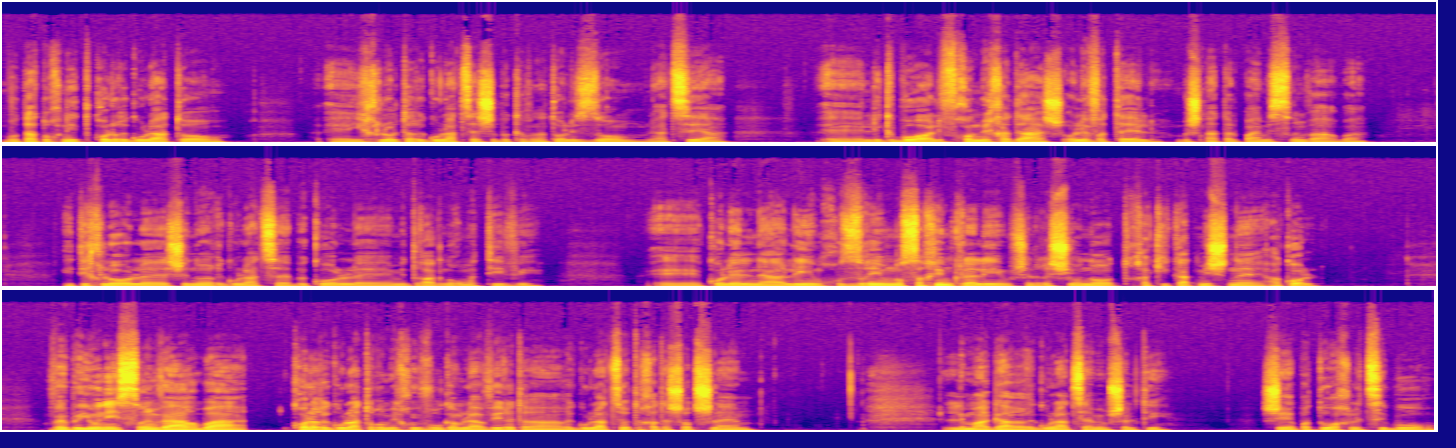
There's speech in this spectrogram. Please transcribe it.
באותה תוכנית כל רגולטור אה, יכלול את הרגולציה שבכוונתו ליזום, להציע, אה, לקבוע, לבחון מחדש או לבטל בשנת 2024. היא תכלול אה, שינוי רגולציה בכל אה, מדרג נורמטיבי, אה, כולל נהלים, חוזרים, נוסחים כלליים של רישיונות, חקיקת משנה, הכל. וביוני 24, כל הרגולטורים יחויבו גם להעביר את הרגולציות החדשות שלהם למאגר הרגולציה הממשלתי, שיהיה פתוח לציבור,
